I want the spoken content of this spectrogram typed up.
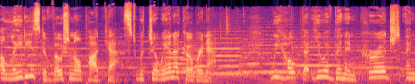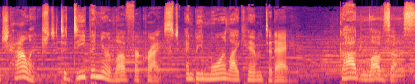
a ladies' devotional podcast with Joanna Coburnett. We hope that you have been encouraged and challenged to deepen your love for Christ and be more like Him today. God loves us,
